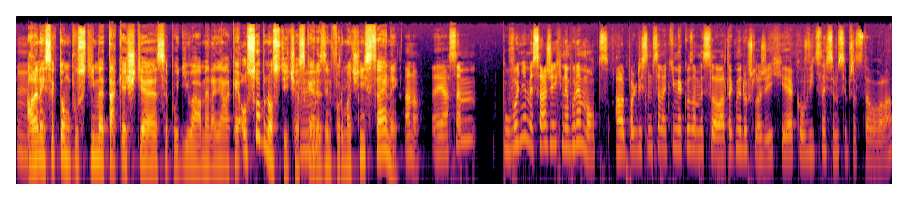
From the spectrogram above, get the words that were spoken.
hmm. ale než se k tomu pustíme, tak ještě se podíváme na nějaké osobnosti české hmm. dezinformační scény. Ano, já jsem původně myslela, že jich nebude moc, ale pak, když jsem se nad tím jako zamyslela, tak mi došlo, že jich je jako víc, než jsem si představovala.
